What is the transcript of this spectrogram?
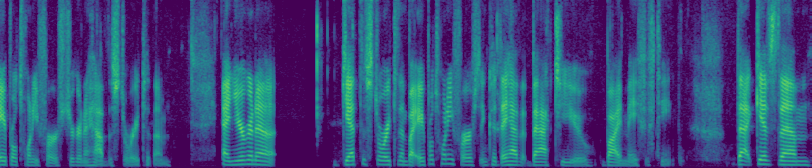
April 21st, you're going to have the story to them. And you're going to get the story to them by April 21st, and could they have it back to you by May 15th? That gives them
